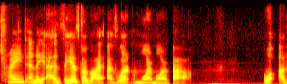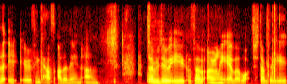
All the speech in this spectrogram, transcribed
trained and the as the years go by, I've learned more and more about what other everything else other than um, WWE because I've only ever watched WWE.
